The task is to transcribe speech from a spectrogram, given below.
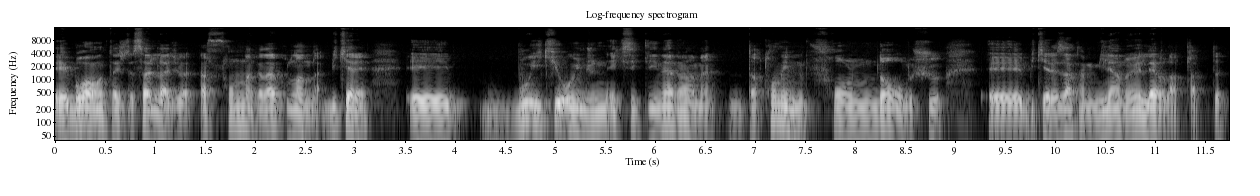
E, bu avantajı da Sarı Lacivertler sonuna kadar kullandılar. Bir kere e, bu iki oyuncunun eksikliğine rağmen Datome'nin formda oluşu e, bir kere zaten Milano'ya level atlattı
